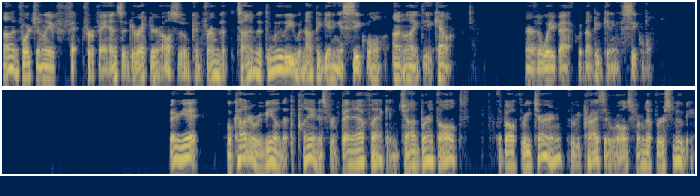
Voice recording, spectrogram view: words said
Unfortunately for fans, the director also confirmed at the time that the movie would not be getting a sequel, unlike The Accountant, or The Way Back would not be getting a sequel. Better yet, O'Connor revealed that the plan is for Ben Affleck and Jon Bernthal to both return to reprise their roles from the first movie.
